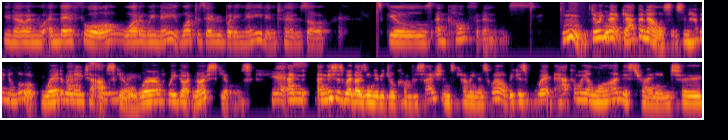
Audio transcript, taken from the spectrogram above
You know, and and therefore, what do we need? What does everybody need in terms of skills and confidence? Mm, doing that gap analysis and having a look where do we need to upskill where have we got no skills yes. and and this is where those individual conversations come in as well because where, how can we align this training to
